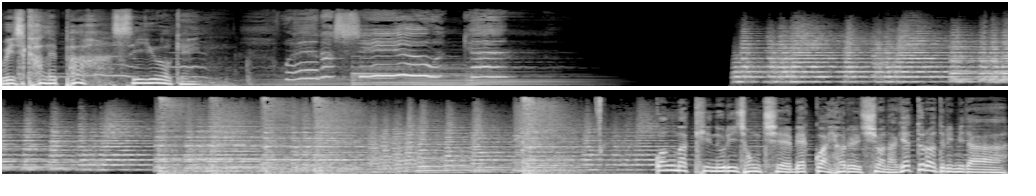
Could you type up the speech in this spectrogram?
위즈 칼리파 See you again. 꽉 막힌 우리 정치의 맥과 혀를 시원하게 뚫어드립니다.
